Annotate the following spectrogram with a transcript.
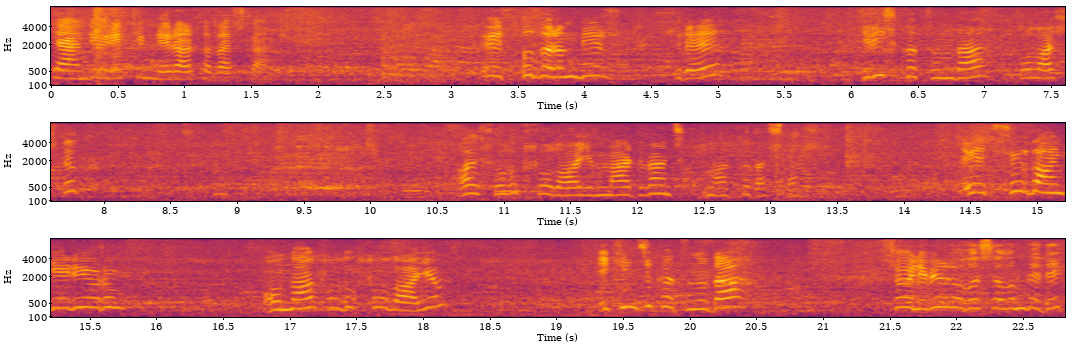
Kendi üretimleri arkadaşlar. Evet pazarın bir süre giriş katında dolaştık. Ay soluk soluğayım merdiven çıktım arkadaşlar. Evet şuradan geliyorum. Ondan soluk soluğayım. İkinci katını da şöyle bir dolaşalım dedik.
